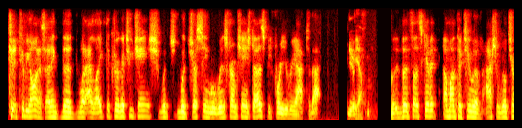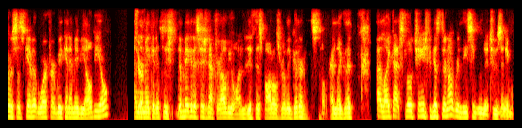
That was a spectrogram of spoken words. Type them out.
to, to be honest, I think the what I like the Krueger two change, which with just seeing what Windstorm change does before you react to that. Yep. Yeah. Let's let's give it a month or two of actual real terms. Let's give it Warfare Weekend and maybe LVO, and Sure. then make a decision. Then make a decision after LVO on if this model is really good or not. Still, right? Like that. I like that slow change because they're not releasing Una twos anymore.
